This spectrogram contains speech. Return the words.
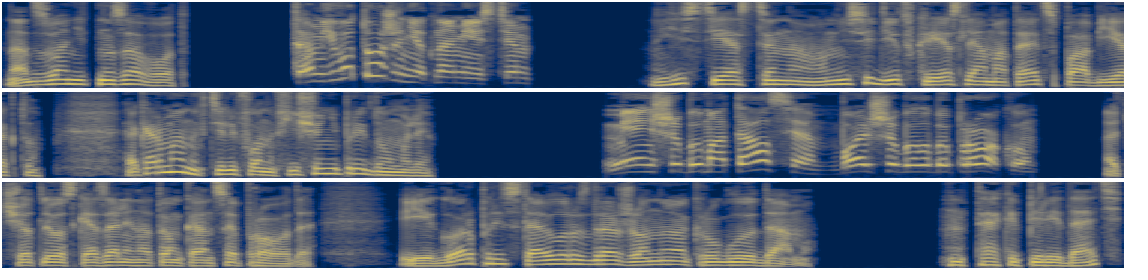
надо звонить на завод. Там его тоже нет на месте». «Естественно, он не сидит в кресле, а мотается по объекту. А карманных телефонов еще не придумали». «Меньше бы мотался, больше было бы проку», — отчетливо сказали на том конце провода. И Егор представил раздраженную округлую даму. «Так и передать?»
